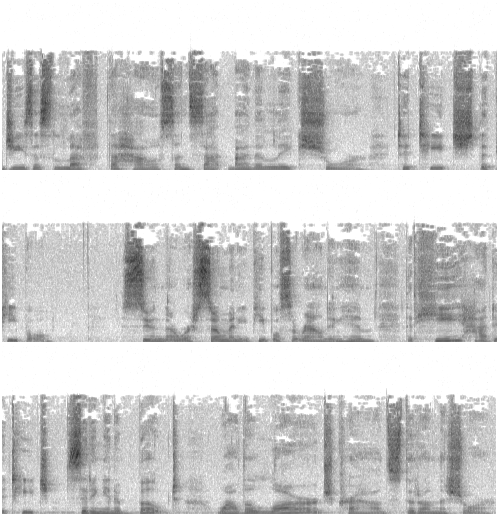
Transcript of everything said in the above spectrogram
Jesus left the house and sat by the lake shore to teach the people. Soon there were so many people surrounding him that he had to teach sitting in a boat while the large crowd stood on the shore.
